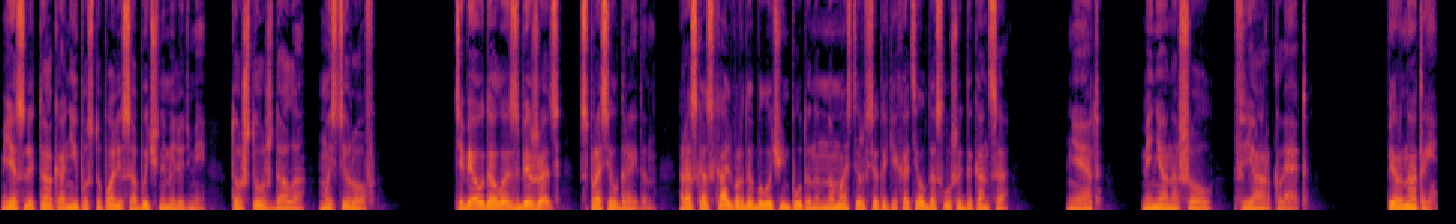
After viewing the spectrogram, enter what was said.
Если так они поступали с обычными людьми, то что ждало мастеров? «Тебе удалось сбежать?» — спросил Грейден. Рассказ Хальварда был очень путанным, но мастер все-таки хотел дослушать до конца. «Нет, меня нашел Фьярклет». «Пернатый»,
